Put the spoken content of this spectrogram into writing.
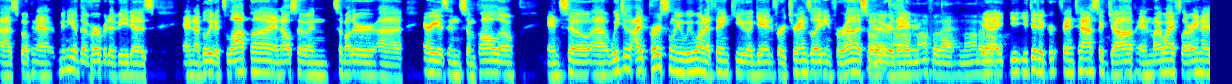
uh, spoken at many of the Verba Vidas and I believe it's Lapa and also in some other uh, areas in Sao Paulo. And so uh, we just, I personally, we want to thank you again for translating for us while we were there. not for that, not yeah, you, you, did a fantastic job. And my wife Lorena,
